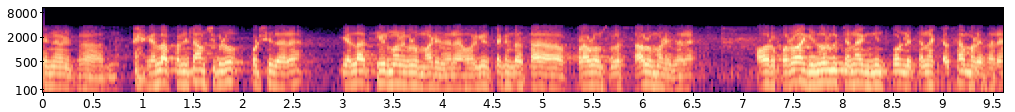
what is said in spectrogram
ಏನು ಹೇಳ್ತಾರೆ, ಎಲ್ಲ ಫಲಿತಾಂಶಗಳು ಕೊಡಿಸಿದ್ದಾರೆ. ಎಲ್ಲ ತೀರ್ಮಾನಗಳು ಮಾಡಿದ್ದಾರೆ. ಅವ್ರಿಗಿರ್ತಕ್ಕಂಥ ಸಾ ಪ್ರಾಬ್ಲಮ್ಸ್ ಎಲ್ಲ ಸಾಲ್ವ್ ಮಾಡಿದ್ದಾರೆ. ಅವ್ರ ಪರವಾಗಿ ಇದುವರೆಗೂ ಚೆನ್ನಾಗಿ ನಿಂತ್ಕೊಂಡು ಚೆನ್ನಾಗಿ ಕೆಲಸ ಮಾಡಿದ್ದಾರೆ.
